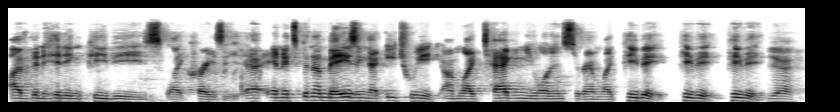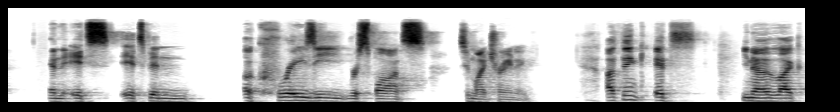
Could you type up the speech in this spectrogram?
I've been hitting PBs like crazy. And it's been amazing that each week I'm like tagging you on Instagram, like PB, PB, PB. Yeah. And it's, it's been a crazy response to my training. I think it's you know, like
